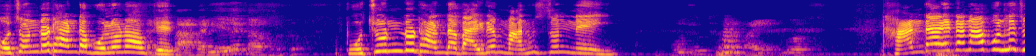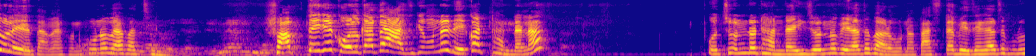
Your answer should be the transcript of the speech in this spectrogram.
প্রচণ্ড ঠান্ডা বলো না ওকে। প্রচণ্ড ঠান্ডা বাইরে মানুষজন নেই। ঠান্ডা, এটা না পড়লে চলে যেতাম এখন কোনো ব্যাপার ছিল সব থেকে কলকাতায় আজকে মনে রেকর্ড ঠান্ডা না? প্রচণ্ড ঠান্ডা এই জন্য বেরাতে পারব না। পাঁচটা বেজে গেছে পুরো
